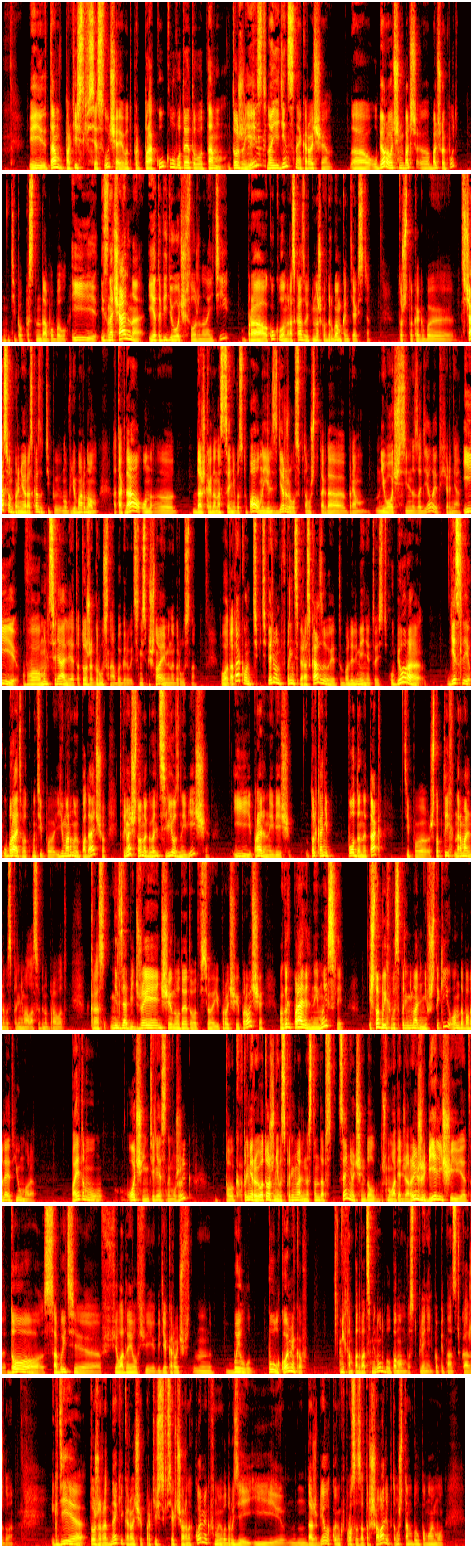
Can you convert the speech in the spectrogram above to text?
И там практически все случаи, вот про, про куклу вот это вот, там тоже есть. Но единственное, короче, э, у Бера очень больш, э, большой путь, типа, по стендапу был. И изначально, и это видео очень сложно найти, про куклу он рассказывает немножко в другом контексте. То, что как бы сейчас он про нее рассказывает, типа, ну, в юморном. А тогда он, э, даже когда на сцене выступал, он еле сдерживался, потому что тогда прям его очень сильно задела эта херня. И в мультсериале это тоже грустно обыгрывается. Не смешно, а именно грустно. Вот, а так он, теперь он, в принципе, рассказывает более или менее. То есть у Бера, если убрать вот, ну, типа, юморную подачу, ты понимаешь, что он говорит серьезные вещи и правильные вещи. Только они поданы так, типа, чтобы ты их нормально воспринимал, особенно про вот как раз нельзя бить женщин, вот это вот все и прочее, и прочее. Он говорит правильные мысли, и чтобы их воспринимали не в штыки, он добавляет юмора. Поэтому очень интересный мужик. К примеру, его тоже не воспринимали на стендап-сцене очень долго, потому что, ну, опять же, рыжий, белищий, это, до события в Филадельфии, где, короче, был пул комиков, у них там по 20 минут был, по-моему, выступление, или по 15 у каждого. И где тоже реднеки, короче, практически всех черных комиков, ну, его друзей, и даже белых комиков просто затрошевали, потому что там был, по-моему,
